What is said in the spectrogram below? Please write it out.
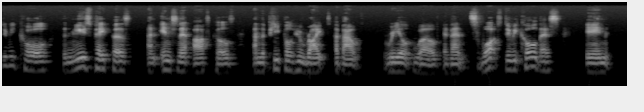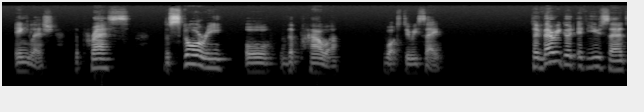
do we call the newspapers and internet articles and the people who write about real world events? What do we call this in English? The press, the story, or the power? What do we say? So very good if you said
